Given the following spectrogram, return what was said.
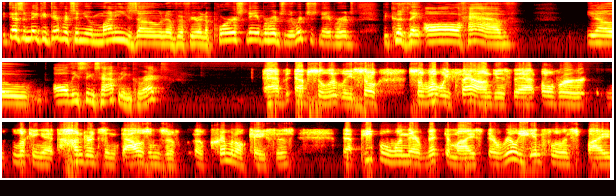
it doesn't make a difference in your money zone of if you're in the poorest neighborhoods or the richest neighborhoods because they all have you know all these things happening correct? Ab- absolutely. So so what we found is that over looking at hundreds and thousands of, of criminal cases that people, when they're victimized, they're really influenced by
